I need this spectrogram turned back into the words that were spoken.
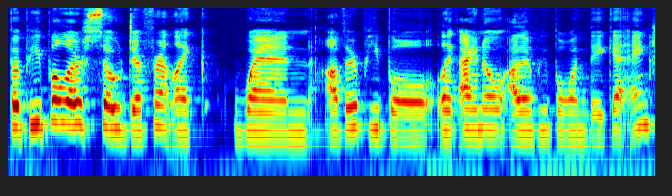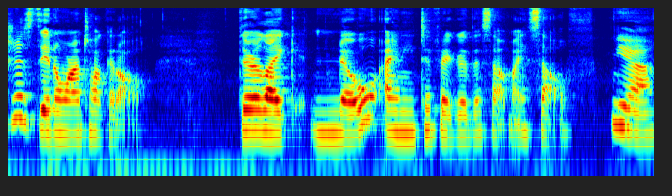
But people are so different like when other people like I know other people when they get anxious, they don't want to talk at all. They're like, "No, I need to figure this out myself." yeah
